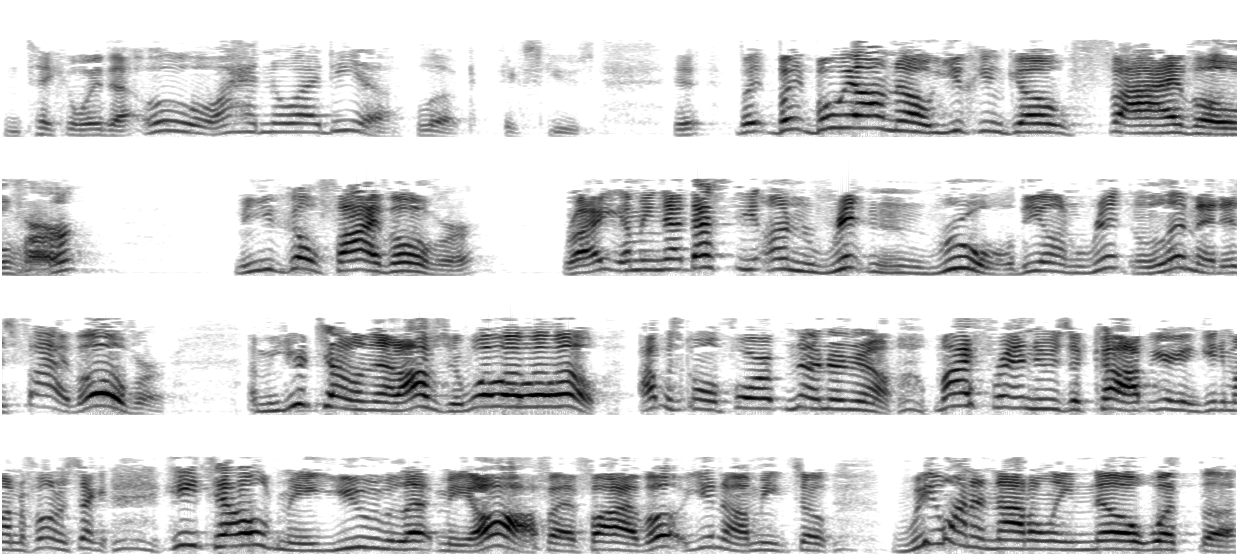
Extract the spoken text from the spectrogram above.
And take away that, oh, I had no idea. Look, excuse. Eh, but, but, but we all know you can go five over. I mean, you go five over, right? I mean, that, that's the unwritten rule. The unwritten limit is five over. I mean, you're telling that officer, whoa, whoa, whoa, whoa, I was going four. No, no, no, no. My friend who's a cop, you're going to get him on the phone in a second. He told me you let me off at five oh. You know, I mean, so we want to not only know what the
